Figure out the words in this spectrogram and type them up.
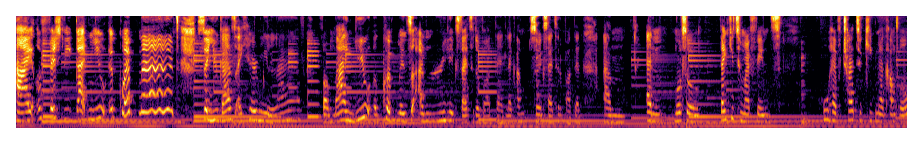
I officially got new equipment. So, you guys are hearing me laugh my new equipment. So, I'm really excited about that. Like, I'm so excited about that. Um, and also, thank you to my friends who have tried to keep me accountable.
